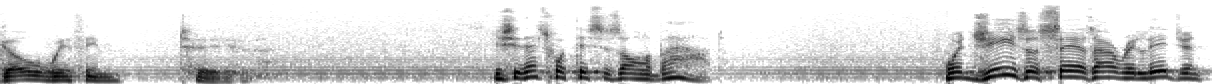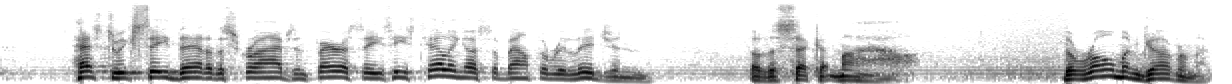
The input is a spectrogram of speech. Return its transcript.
go with him two. You see, that's what this is all about. When Jesus says our religion has to exceed that of the scribes and Pharisees, he's telling us about the religion of the second mile. The Roman government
